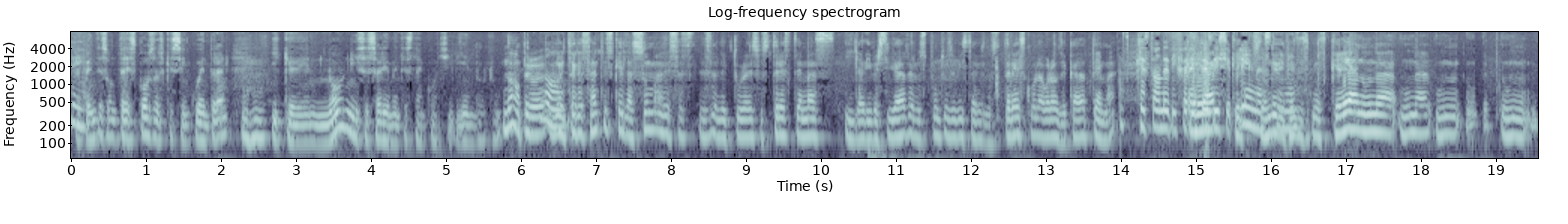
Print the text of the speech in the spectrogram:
De repente son tres cosas que se encuentran y que no necesariamente están coincidiendo. No, no pero lo interesante es que la suma de, esas, de esa lectura de esos tres temas y la diversidad de los puntos de vista de los tres colaboradores de cada tema. Que están de diferentes disciplinas. de diferentes disciplinas. Crean una, una, un, un,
